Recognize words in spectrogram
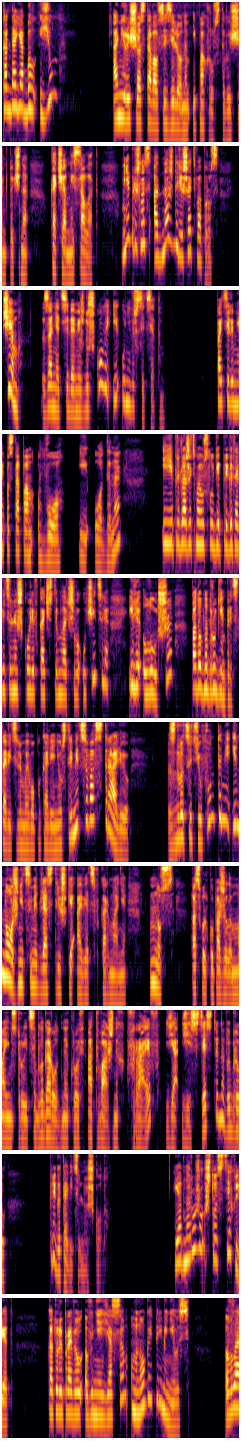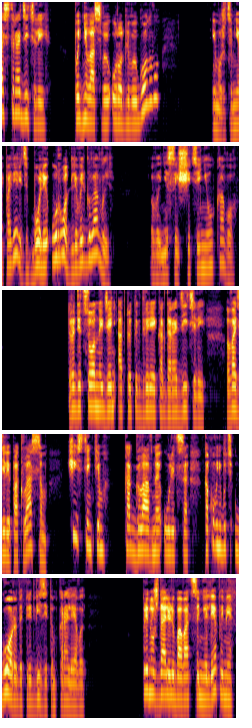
Когда я был юн, а мир еще оставался зеленым и похрустывающим, точно качанный салат, мне пришлось однажды решать вопрос, чем занять себя между школой и университетом. Пойти ли мне по стопам Во и Одена и предложить мои услуги приготовительной школе в качестве младшего учителя, или лучше, подобно другим представителям моего поколения, устремиться в Австралию с двадцатью фунтами и ножницами для стрижки овец в кармане. ну поскольку по жилам моим струится благородная кровь отважных фраев, я, естественно, выбрал приготовительную школу. И обнаружил, что с тех лет, которые провел в ней я сам, многое переменилось. Власть родителей подняла свою уродливую голову, и, можете мне поверить, более уродливой головы вы не сыщете ни у кого. Традиционный день открытых дверей, когда родителей водили по классам, чистеньким, как главная улица какого-нибудь города перед визитом королевы, принуждали любоваться нелепыми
